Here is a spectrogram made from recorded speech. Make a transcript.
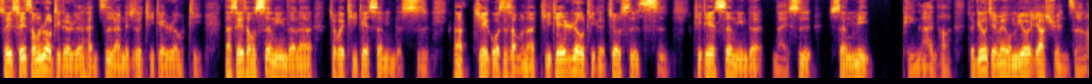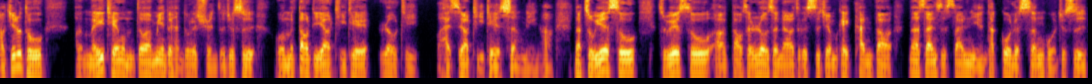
所以，随从肉体的人很自然的就是体贴肉体；那随从圣灵的呢，就会体贴圣灵的事。那结果是什么呢？体贴肉体的就是死，体贴圣灵的乃是生命平安。哈，所以弟兄姐妹，我们又要选择了。基督徒，呃，每一天我们都要面对很多的选择，就是我们到底要体贴肉体，我还是要体贴圣灵？哈，那主耶稣，主耶稣啊，道成肉身来到这个世界，我们可以看到那三十三年他过的生活就是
